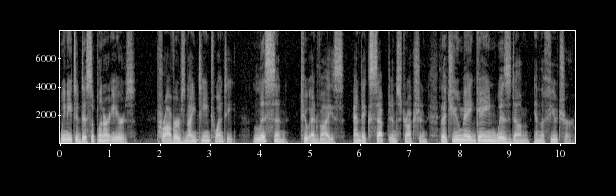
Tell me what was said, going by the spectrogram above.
we need to discipline our ears. Proverbs 19:20. Listen to advice and accept instruction, that you may gain wisdom in the future.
